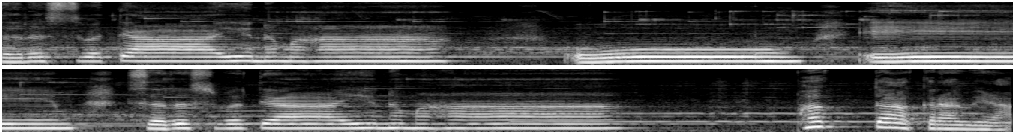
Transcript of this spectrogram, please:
सरस्वत्याय नमः। ॐ एम सरस्वत्याय नमः। फक्त अकरा वेळा।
